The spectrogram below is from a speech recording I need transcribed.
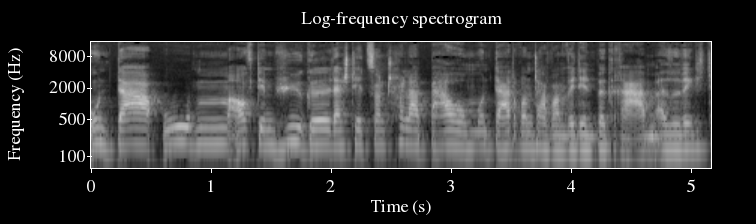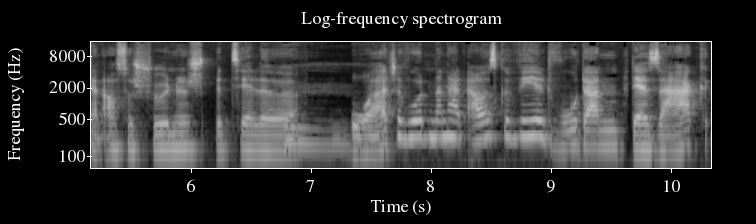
und da oben auf dem Hügel, da steht so ein toller Baum und darunter wollen wir den begraben. Also wirklich dann auch so schöne spezielle mm. Orte wurden dann halt ausgewählt, wo dann der Sarg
